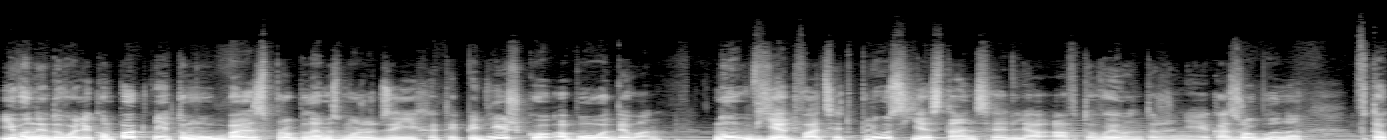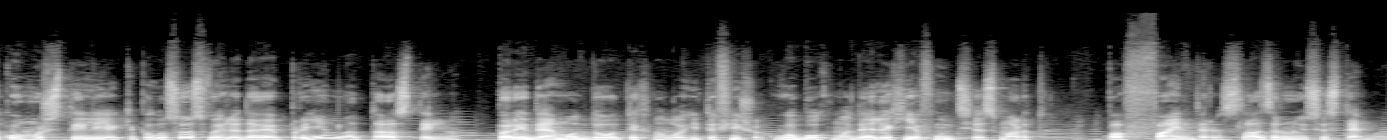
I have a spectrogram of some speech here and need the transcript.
І вони доволі компактні, тому без проблем зможуть заїхати під ліжко або диван. Ну, в Є20 є станція для автовивантаження, яка зроблена в такому ж стилі, як і пилосос, виглядає приємно та стильно. Перейдемо до технологій та фішок. В обох моделях є функція Smart Pathfinder з лазерною системою,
